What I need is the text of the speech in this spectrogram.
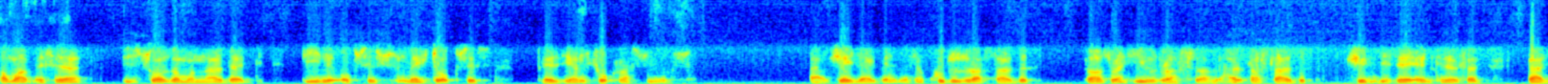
ama mesela biz son zamanlarda dini obsesyon, mehdi obses perziyanı çok rastlıyoruz. Yani şeylerde mesela kuduz rastlardık. Daha sonra HIV rastlar- rastlardık. Şimdi de enteresan yani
